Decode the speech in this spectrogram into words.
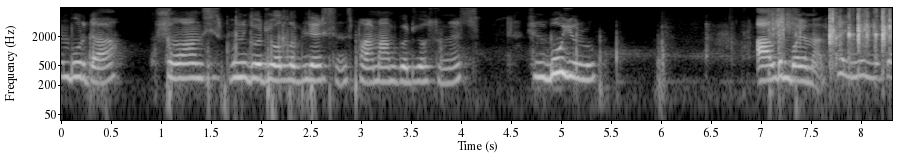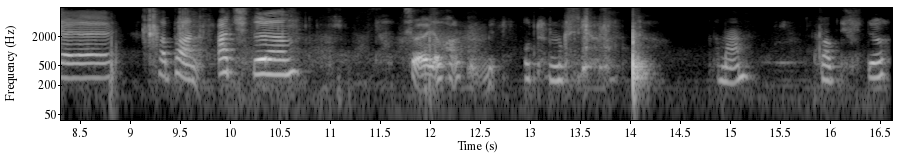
Burada. Şu an siz bunu görüyor olabilirsiniz. Parmağım görüyorsunuz. Şimdi boyuyorum. Aldım boyama kalemimi de. Kapağını açtım. Şöyle farklı bir oturmak istiyorum. Tamam. Bak düştü.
